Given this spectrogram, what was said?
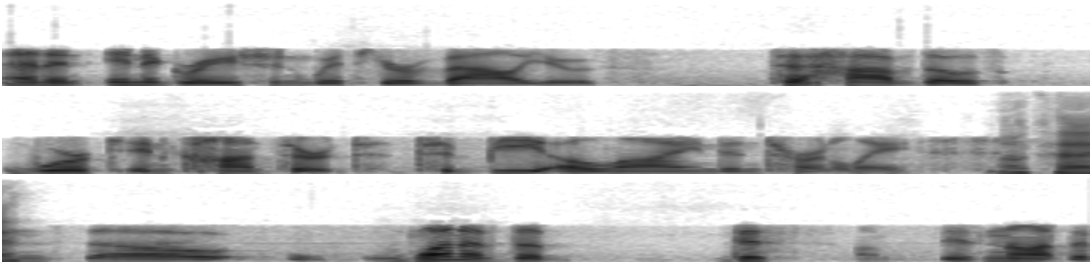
and an integration with your values to have those work in concert to be aligned internally. Okay. and so one of the this is not the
